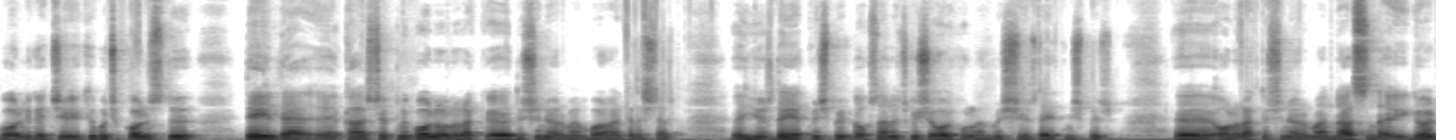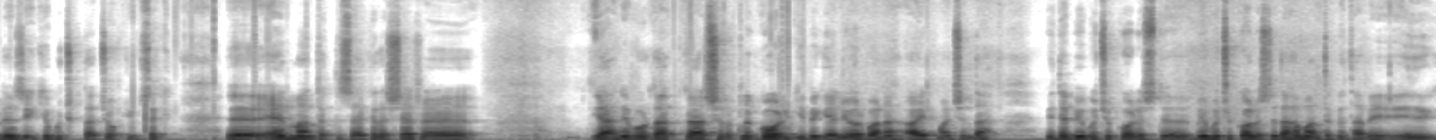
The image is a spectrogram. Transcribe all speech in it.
gollü geçiyor. 2.5 gol üstü değil de e, karşılıklı gol olarak e, düşünüyorum ben bu arkadaşlar. E, %71 93 kişi oy kullanmış. %71 e, olarak düşünüyorum. Ben aslında gördüğünüz gibi 2.5 da çok yüksek. E, en mantıklısı arkadaşlar e, yani burada karşılıklı gol gibi geliyor bana Ayık maçında. Bir de bir buçuk gol üstü. Bir buçuk gol üstü daha mantıklı tabii. Ee,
